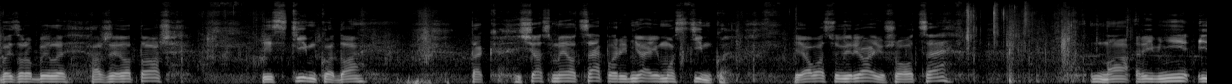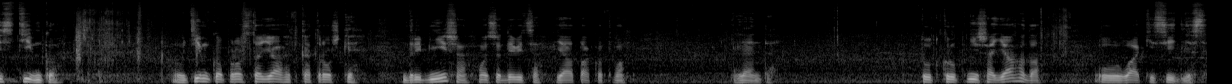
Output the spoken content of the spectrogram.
ви зробили ажіотаж із Тімко, да? Так, і зараз ми оце порівняємо з Тімко. Я вас увіряю, що оце на рівні із Тімко. У Тімко просто ягодка трошки дрібніша. Ось дивіться, я отак от вам. Гляньте. Тут крупніша ягода у Lucky Seedless.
